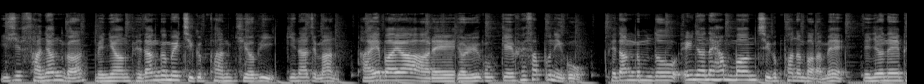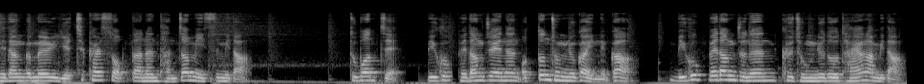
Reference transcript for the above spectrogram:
24년간 매년 배당금을 지급한 기업이 있긴 하지만 다 해봐야 아래 17개 회사뿐이고 배당금도 1년에 한 번 지급하는 바람에 내년에 배당금을 예측할 수 없다는 단점이 있습니다. 두 번째, 미국 배당주에는 어떤 종류가 있는가? 미국 배당주는 그 종류도 다양합니다.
